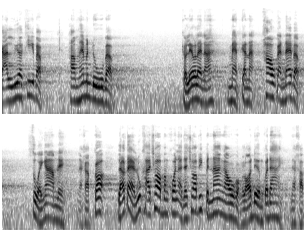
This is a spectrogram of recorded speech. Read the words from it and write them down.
การเลือกที่แบบทำให้มันดูแบบเขาเรียกว่าอะไรนะ แมทกันอะเข้ากันได้แบบสวยงามเลยนะครับ ก็แล้วแต่ลูกค้าชอบบางคนอาจจะชอบที่เป็นหน้าเงาของล้อเดิมก็ได้นะครับ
